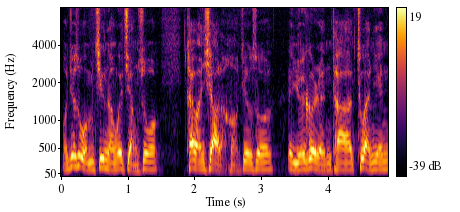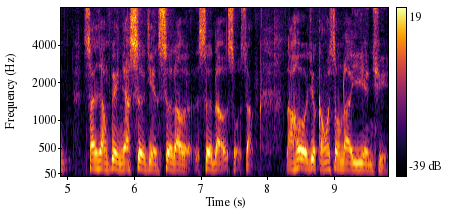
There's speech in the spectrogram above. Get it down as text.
我就是我们经常会讲说。开玩笑了哈，就是说有一个人他突然间山上被人家射箭射到射到手上，然后就赶快送到医院去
